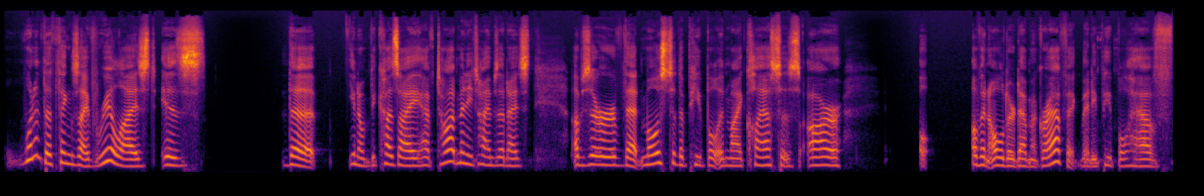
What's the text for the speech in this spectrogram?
one of the things I've realized is the, you know, because I have taught many times and I've observed that most of the people in my classes are of an older demographic. Many people have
